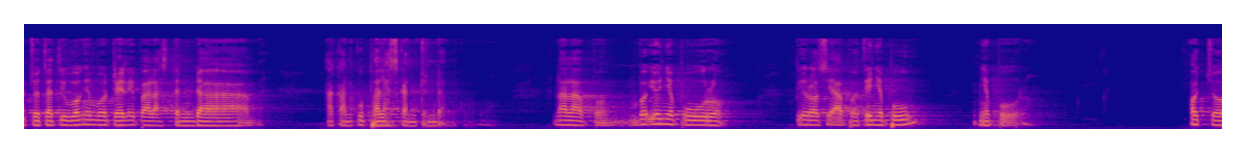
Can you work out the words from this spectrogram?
Ojo dadi wonge modele balas dendam. Akan ku balaskan dendamku. Nalapo, mbok yo nyepuro. Piro siapa nyepu? Nyepuro. Ojo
